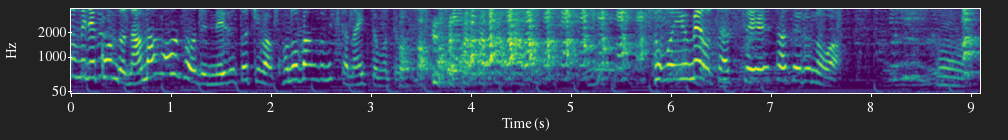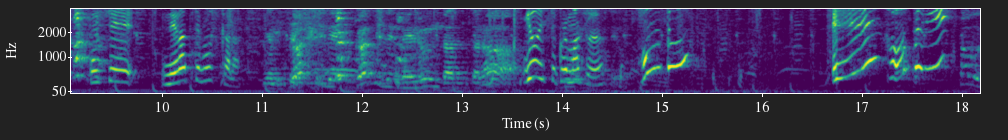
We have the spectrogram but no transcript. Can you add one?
組で今度生放送で寝るときはこの番組しかないって思ってます。その夢を達成させるのはうん私狙ってますから。いやガチでガチで寝るんだったら用意してくれます？本当？えー、本多分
